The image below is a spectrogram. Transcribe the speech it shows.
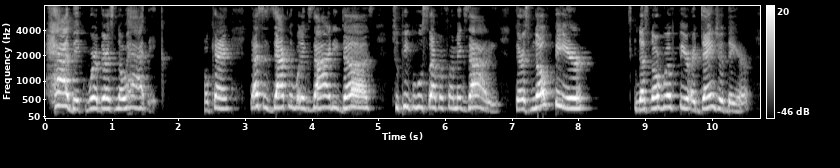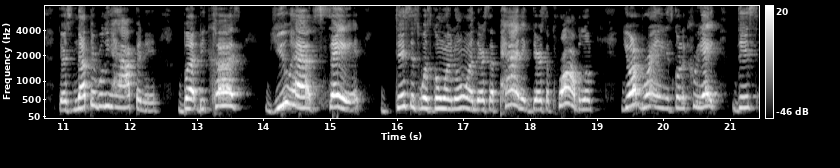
havoc where there's no havoc. Okay? That's exactly what anxiety does to people who suffer from anxiety. There's no fear, there's no real fear or danger there. There's nothing really happening, but because you have said this is what's going on, there's a panic, there's a problem, your brain is going to create this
